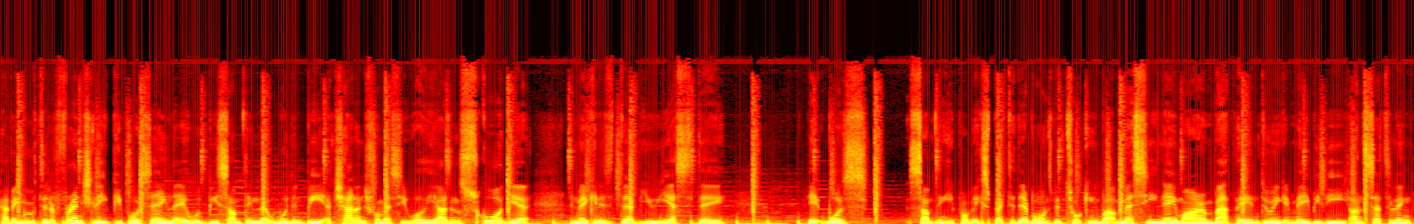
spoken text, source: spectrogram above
Having moved to the French league, people were saying that it would be something that wouldn't be a challenge for Messi. Well, he hasn't scored yet, and making his debut yesterday, it was something he probably expected. Everyone's been talking about Messi, Neymar, Mbappe, and doing it. Maybe the unsettling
